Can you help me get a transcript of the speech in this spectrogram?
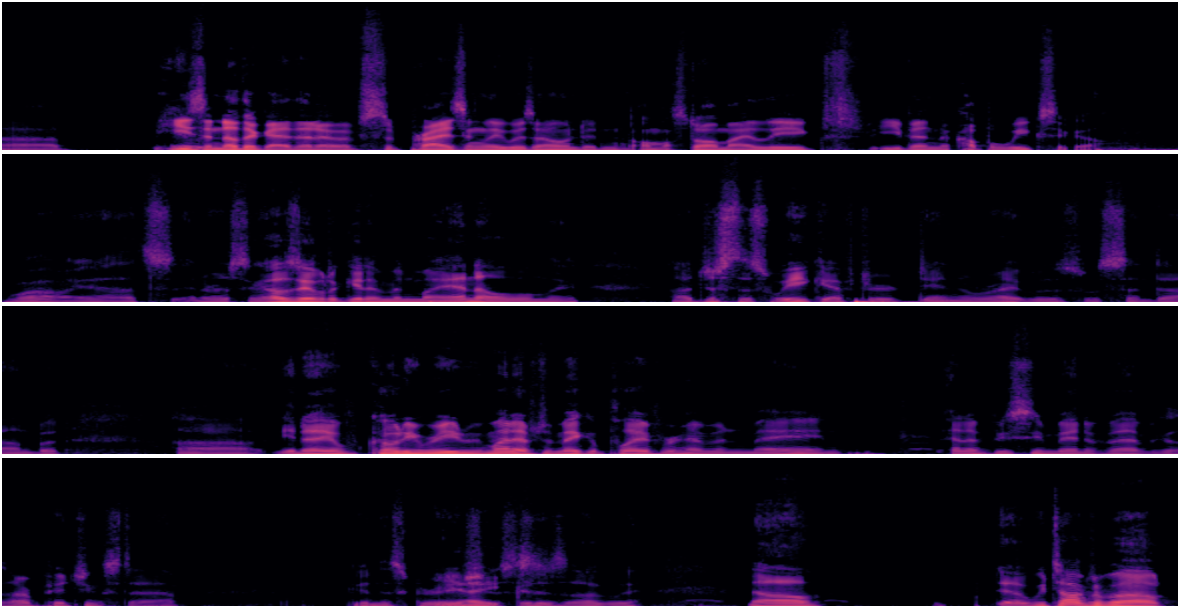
Uh, he's another guy that I surprisingly was owned in almost all my leagues, even a couple weeks ago. Wow, yeah, that's interesting. I was able to get him in my NL only uh, just this week after Daniel Wright was was sent down. But uh, you know, Cody Reed, we might have to make a play for him in main, NFBC main event because our pitching staff, goodness gracious, Yikes. it is ugly. Now, uh, we talked about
